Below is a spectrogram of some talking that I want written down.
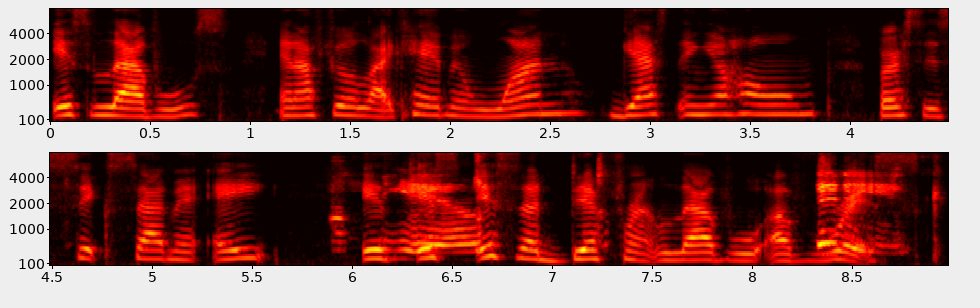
it's levels. And I feel like having one guest in your home versus six, seven, eight is Yeah. it's it's a different level of It is. risk.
